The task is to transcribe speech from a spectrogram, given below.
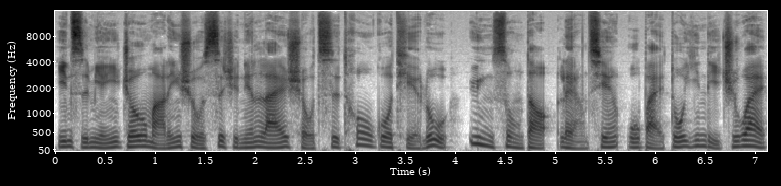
因此，缅因州马铃薯四十年来首次透过铁路运送到两千五百多英里之外，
